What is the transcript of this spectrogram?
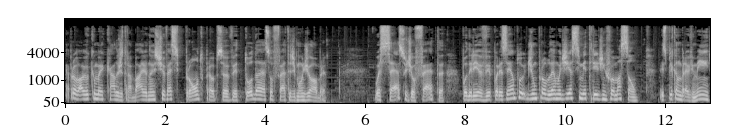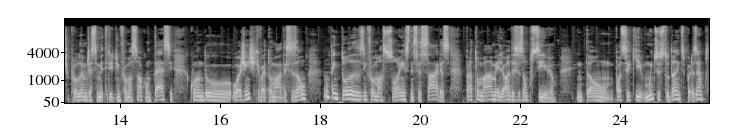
é provável que o mercado de trabalho não estivesse pronto para absorver toda essa oferta de mão de obra. O excesso de oferta poderia ver, por exemplo, de um problema de assimetria de informação. Explicando brevemente, o problema de assimetria de informação acontece quando o agente que vai tomar a decisão não tem todas as informações necessárias para tomar a melhor decisão possível. Então, pode ser que muitos estudantes, por exemplo,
